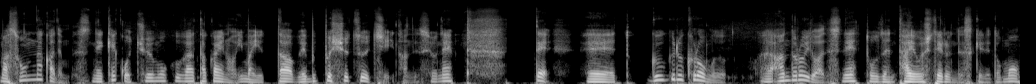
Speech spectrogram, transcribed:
まあその中でもですね、結構注目が高いのは今言った Web プッシュ通知なんですよね。で、えっ、ー、と、Google Chrome Android はですね、当然対応してるんですけれども、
